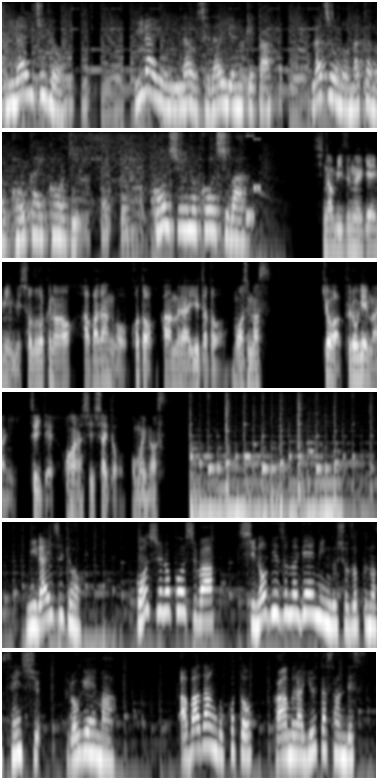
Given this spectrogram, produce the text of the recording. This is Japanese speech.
未来授業未来を担う世代へ向けたラジオの中の公開講義今週の講師はシノビズムゲーミング所属のアバダンゴこと河村裕太と申します。今日はプロゲーマーについてお話ししたいと思います。未来授業今週の講師はシノビズムゲーミング所属の選手プロゲーマーアバダンゴこと河村裕太さんです。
